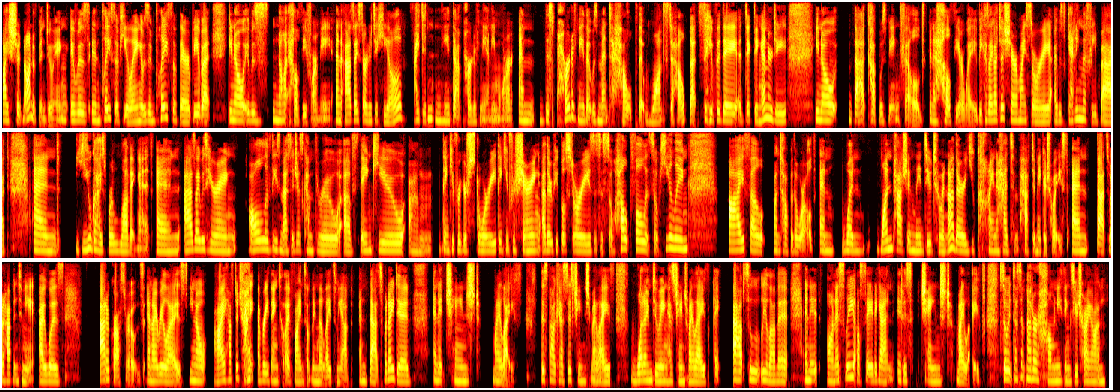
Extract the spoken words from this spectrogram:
I should not have been doing. It was in place of healing, it was in place of therapy, but you know, it was not healthy for me. And as I started to heal, I didn't need that part of me anymore. And this part of me that was meant to help, that wants to help, that save the day addicting energy, you know, that cup was being filled in a healthier way because I got to share my story. I was getting the feedback and you guys were loving it. And as I was hearing all of these messages come through of thank you um, thank you for your story. Thank you for sharing other people's stories. This is so helpful. It's so healing. I felt on top of the world. And when one passion leads you to another you kind of had to have to make a choice. And that's what happened to me. I was at a crossroads and I realized, you know, I have to try everything till I find something that lights me up. And that's what I did. And it changed my life. This podcast has changed my life. What I'm doing has changed my life. I absolutely love it. And it honestly, I'll say it again, it has changed my life. So it doesn't matter how many things you try on.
